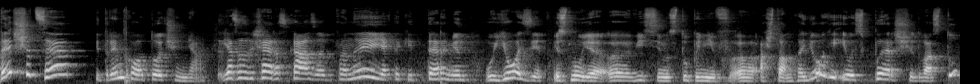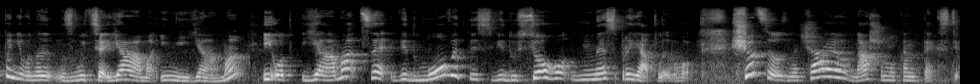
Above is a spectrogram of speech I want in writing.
Дещо це підтримка оточення. Я зазвичай розказую про неї як такий термін у йозі. Існує е, вісім ступенів е, аштанга йоги, і ось перші два ступені вони звуться яма і ніяма. І от яма це відмовитись від усього несприятливого. Що це означає в нашому контексті?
